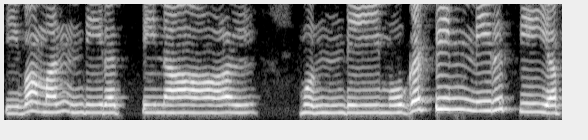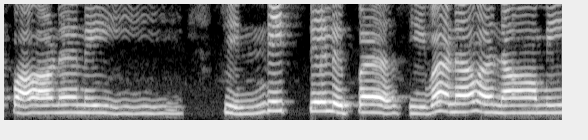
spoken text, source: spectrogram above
சிவமந்திரத்தினால். முந்தி முகட்டின் நிறுத்திய பாணனை சிந்தித்தெழுப்ப சிவனவனாமே.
